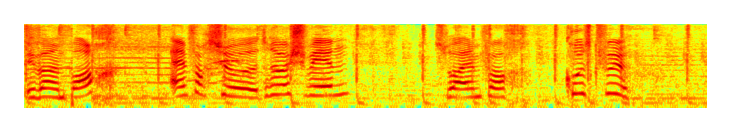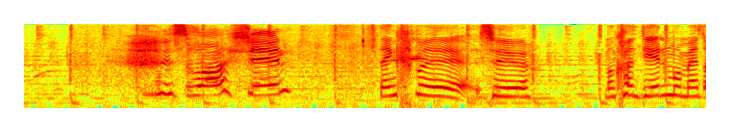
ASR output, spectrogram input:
über einen Bach, einfach so drüber schweben. Es war einfach ein cooles Gefühl. Es war schön. Ich denke mir, sie, man kann jeden Moment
